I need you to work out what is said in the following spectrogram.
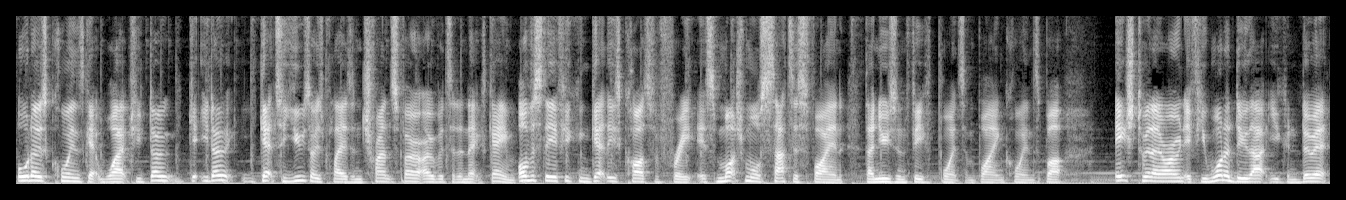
all those coins get wiped you don't get you don't get to use those players and transfer over to the next game obviously if you can get these cards for free it's much more satisfying than using fifa points and buying coins but each to their own. If you want to do that, you can do it.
